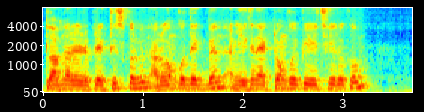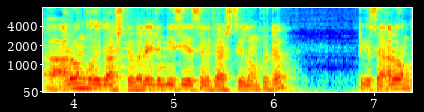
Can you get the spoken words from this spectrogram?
তো আপনারা এটা প্র্যাকটিস করবেন আর অঙ্ক দেখবেন। আমি এখানে একটা অঙ্ক পেয়েছি এরকম। আহ, আরও অঙ্ক হয়তো আসতে পারে এটা বিসিএস হয়তো আসছিল অঙ্কটা। ঠিক আছে, আরও অঙ্ক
